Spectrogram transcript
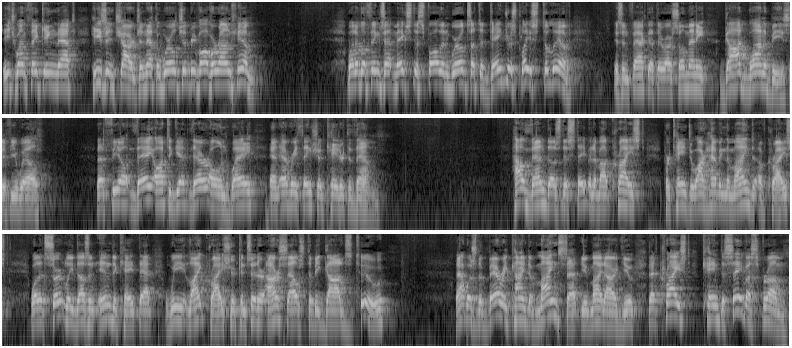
Each one thinking that he's in charge and that the world should revolve around him. One of the things that makes this fallen world such a dangerous place to live is, in fact, that there are so many God wannabes, if you will, that feel they ought to get their own way and everything should cater to them. How then does this statement about Christ pertain to our having the mind of Christ, well, it certainly doesn't indicate that we, like Christ, should consider ourselves to be gods too. That was the very kind of mindset, you might argue, that Christ came to save us from.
